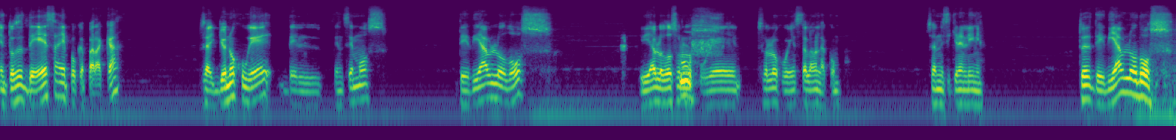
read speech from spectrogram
Entonces, de esa época para acá. O sea, yo no jugué del. Pensemos. De Diablo 2. Y Diablo 2 solo lo jugué solo lo jugué instalado en la compu. O sea, ni siquiera en línea. Entonces, de Diablo 2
